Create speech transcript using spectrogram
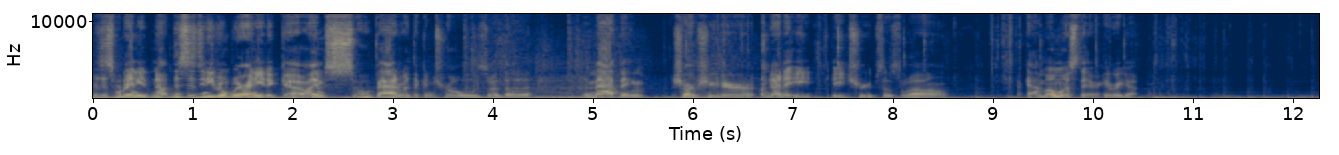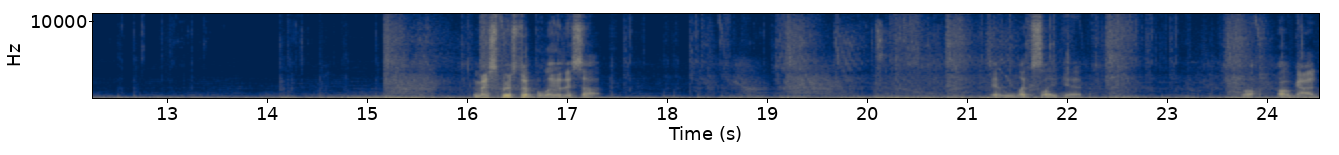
Is this what I need? No, this isn't even where I need to go. I'm so bad with the controls or the the mapping. Sharpshooter. I'm down to eight eight troops as well. Okay, I'm almost there. Here we go. Am I supposed to blow this up? Looks like it. Oh, oh god.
